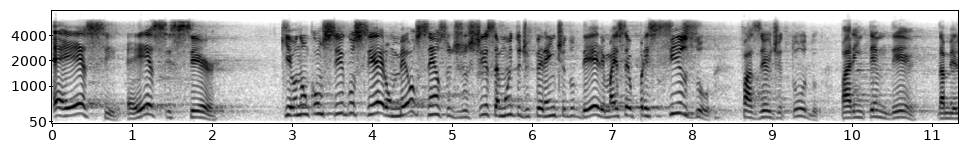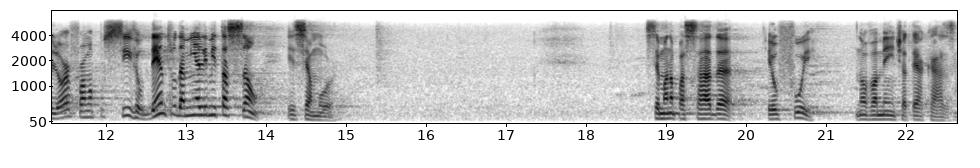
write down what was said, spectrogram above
É esse, é esse ser que eu não consigo ser. O meu senso de justiça é muito diferente do dele, mas eu preciso fazer de tudo para entender da melhor forma possível, dentro da minha limitação, esse amor. Semana passada eu fui novamente até a casa.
